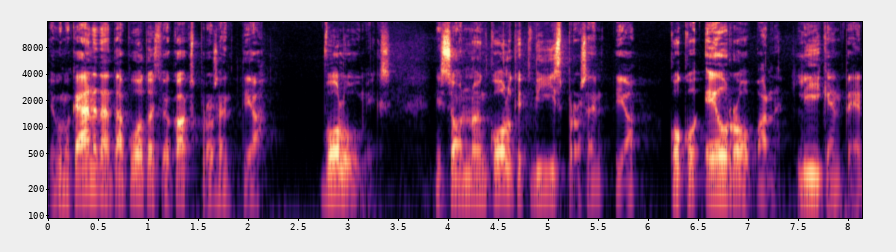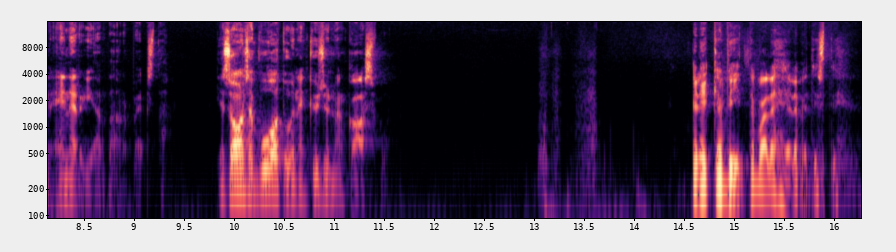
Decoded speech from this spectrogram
Ja kun me käännetään tämä 1,5-2 prosenttia volyymiksi, niin se on noin 35 prosenttia koko Euroopan liikenteen energiantarpeesta. Ja se on se vuotuinen kysynnän kasvu. Eli viittavaille helvetisti.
